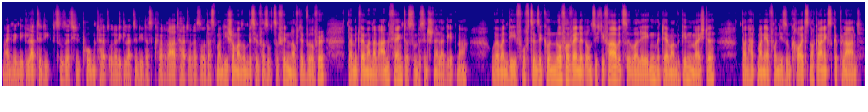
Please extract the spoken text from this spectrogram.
meinetwegen die glatte, die zusätzlichen Punkt hat oder die glatte, die das Quadrat hat oder so, dass man die schon mal so ein bisschen versucht zu finden auf dem Würfel, damit, wenn man dann anfängt, das so ein bisschen schneller geht, ne? Und wenn man die 15 Sekunden nur verwendet, um sich die Farbe zu überlegen, mit der man beginnen möchte, dann hat man ja von diesem Kreuz noch gar nichts geplant.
